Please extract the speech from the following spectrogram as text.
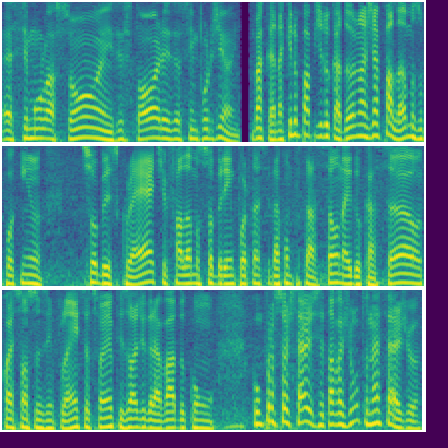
é, simulações, histórias e assim por diante. Bacana. Aqui no Papo de Educador nós já falamos um pouquinho sobre Scratch, falamos sobre a importância da computação na educação e quais são as suas influências. Foi um episódio gravado com, com o professor Sérgio, você estava junto, né, Sérgio?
